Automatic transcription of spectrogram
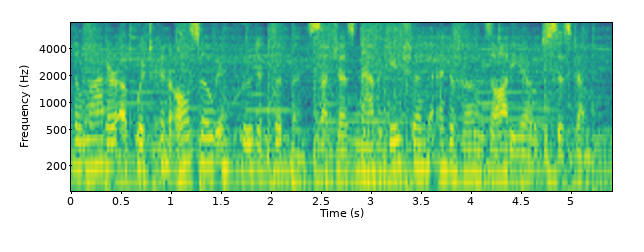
the latter of which can also include equipment such as navigation and a Bose audio system.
